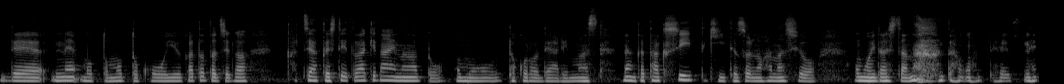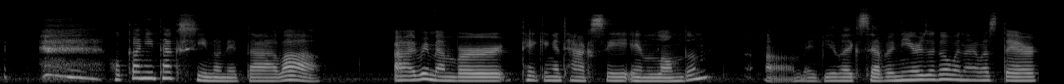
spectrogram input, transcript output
でねもっともっとこういう方たちが活躍していただきたいなと思うところであります。なんかタクシーって聞いてそれの話を思い出したなと思ってですね。他にタクシーのネタは I remember taking a taxi in London uh, maybe like seven years ago when I was there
